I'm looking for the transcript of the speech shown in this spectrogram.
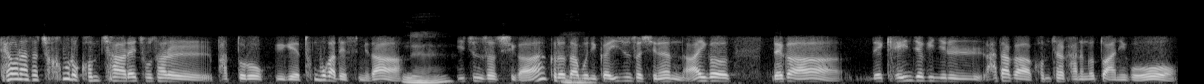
태어나서 처음으로 검찰의 조사를 받도록 이게 통보가 됐습니다. 네. 이준서 씨가 그러다 보니까 이준서 씨는 아 이거 내가 내 개인적인 일을 하다가 검찰 가는 것도 아니고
